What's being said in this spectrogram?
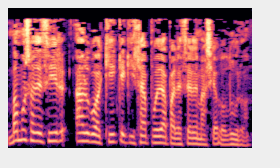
vamos a decir algo aquí que quizá pueda parecer demasiado duro.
